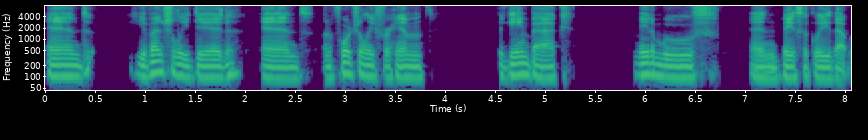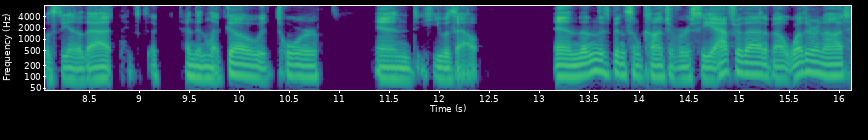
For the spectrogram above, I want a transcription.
And he eventually did. And unfortunately for him, the game back made a move. And basically, that was the end of that. His tendon let go, it tore, and he was out. And then there's been some controversy after that about whether or not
